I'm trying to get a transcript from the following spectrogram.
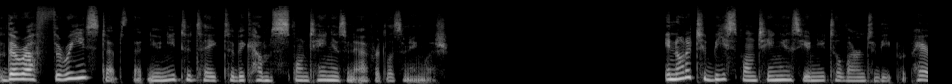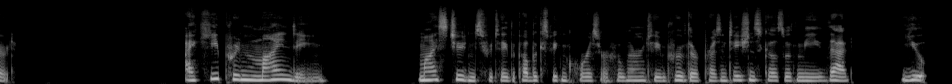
There are three steps that you need to take to become spontaneous and effortless in English. In order to be spontaneous, you need to learn to be prepared. I keep reminding my students who take the public speaking course or who learn to improve their presentation skills with me that you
